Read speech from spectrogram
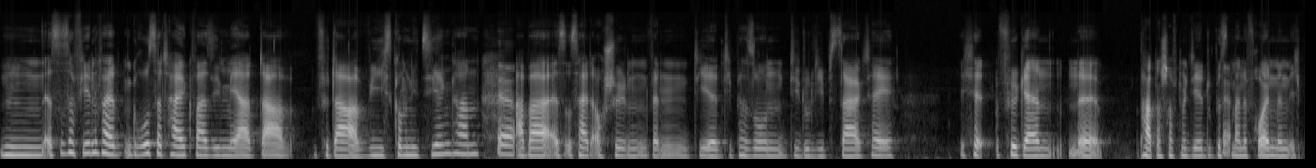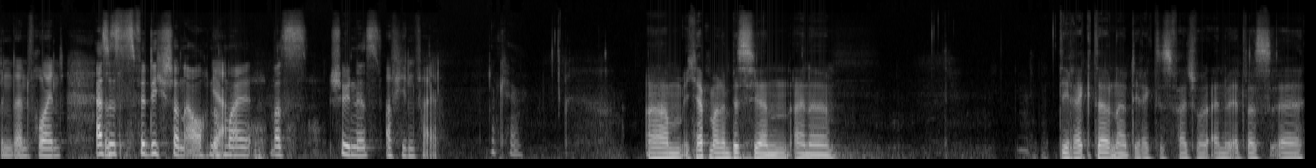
Mm, es ist auf jeden Fall ein großer Teil quasi mehr da für da, wie ich es kommunizieren kann. Ja. Aber es ist halt auch schön, wenn dir die Person, die du liebst, sagt, hey, ich führe gerne eine Partnerschaft mit dir, du bist ja. meine Freundin, ich bin dein Freund. Also das, es ist für dich schon auch nochmal ja. was Schönes. Auf jeden Fall. Okay. Ähm, ich habe mal ein bisschen eine direkte, na, direkt ist falsch Wort, eine etwas äh,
